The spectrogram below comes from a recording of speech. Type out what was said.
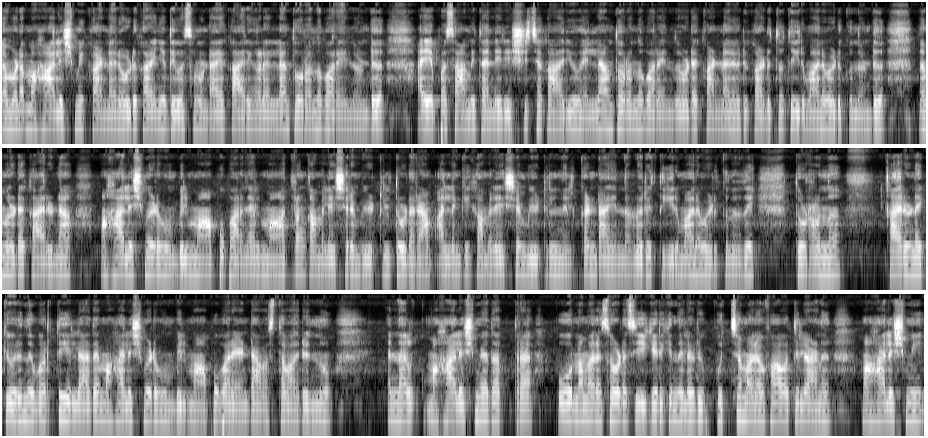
നമ്മുടെ മഹാലക്ഷ്മി കണ്ണനോട് കഴിഞ്ഞ ദിവസം ഉണ്ടായ കാര്യങ്ങളെല്ലാം തുറന്നു പറയുന്നുണ്ട്. അയ്യപ്പസ്വാമി തന്നെ രക്ഷിച്ച കാര്യവും എല്ലാം തുറന്നു പറയുന്നതോടെ കണ്ണൻ ഒരു കടുത്ത തീരുമാനമെടുക്കുന്നുണ്ട്. നമ്മുടെ കരുണ മഹാലക്ഷ്മിയുടെ മുമ്പിൽ മാപ്പ് പറഞ്ഞാൽ മാത്രം കമലേശ്വരം വീട്ടിൽ തുടരാം അല്ലെങ്കിൽ കമലേശ്വരം വീട്ടിൽ നിൽക്കണ്ട എന്നുള്ളൊരു തീരുമാനമെടുക്കുന്നത് തുടർന്ന് കരുണയ്ക്ക് ഒരു നിവൃത്തിയില്ലാതെ മഹാലക്ഷ്മിയുടെ മുമ്പിൽ മാപ്പ് പറയേണ്ട അവസ്ഥ വരുന്നു. എന്നാൽ മഹാലക്ഷ്മി അത് അത്ര പൂർണ മനസ്സോടെ സ്വീകരിക്കുന്നില്ല. ഒരു പുച്ഛ മനോഭാവത്തിലാണ് മഹാലക്ഷ്മി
